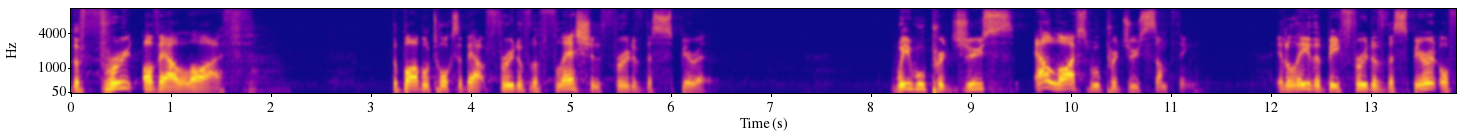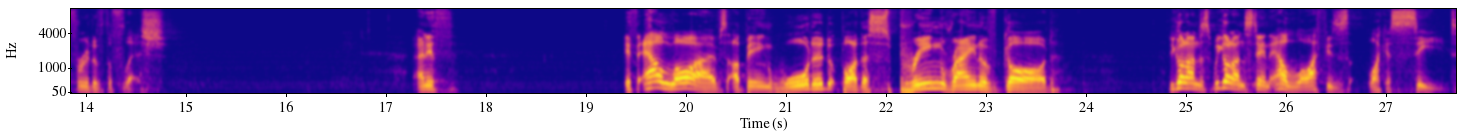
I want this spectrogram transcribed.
The fruit of our life, the Bible talks about fruit of the flesh and fruit of the spirit. We will produce, our lives will produce something. It'll either be fruit of the spirit or fruit of the flesh. And if if our lives are being watered by the spring rain of God, you got to we got to understand our life is like a seed.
